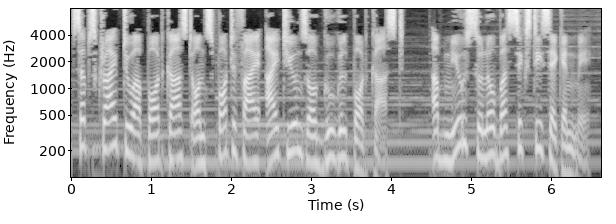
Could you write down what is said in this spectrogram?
Subscribe to our podcast on Spotify, iTunes, or Google Podcast. अब न्यूज सुनो बस 60 सेकंड में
